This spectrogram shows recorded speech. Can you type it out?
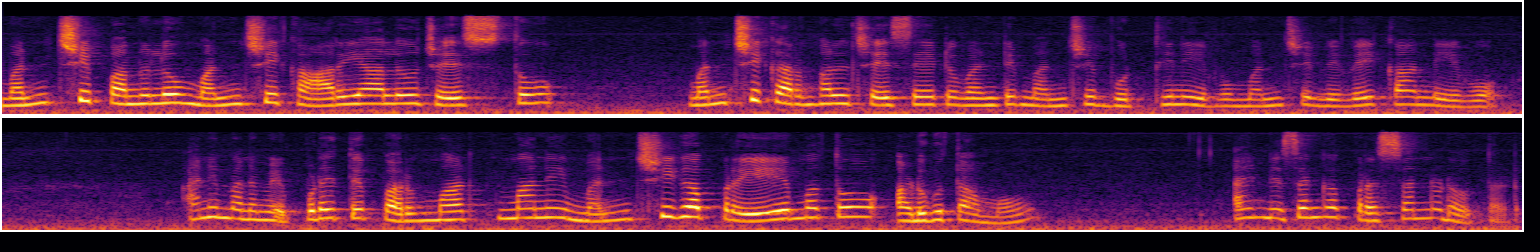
మంచి పనులు మంచి కార్యాలు చేస్తూ మంచి కర్మలు చేసేటువంటి మంచి బుద్ధిని ఇవ్వు మంచి వివేకాన్ని ఇవ్వు అని మనం ఎప్పుడైతే పరమాత్మని మంచిగా ప్రేమతో అడుగుతామో ఆయన నిజంగా ప్రసన్నుడవుతాడు.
